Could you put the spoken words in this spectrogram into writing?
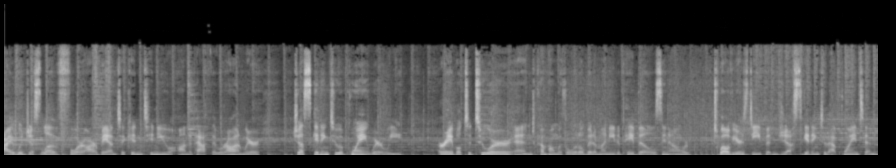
I would just love for our band to continue on the path that we're on. We're just getting to a point where we are able to tour and come home with a little bit of money to pay bills. You know, we're 12 years deep and just getting to that point, and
